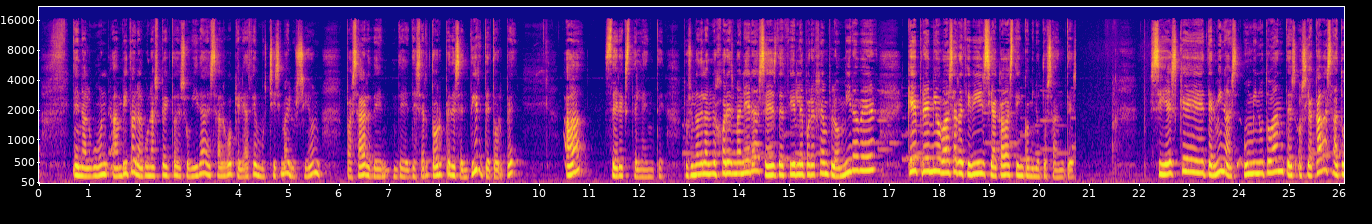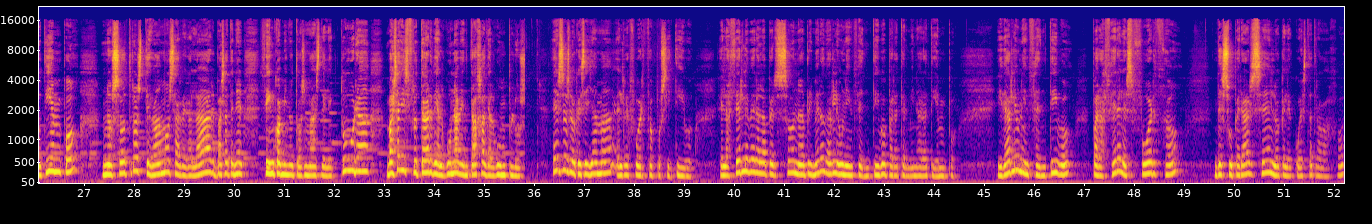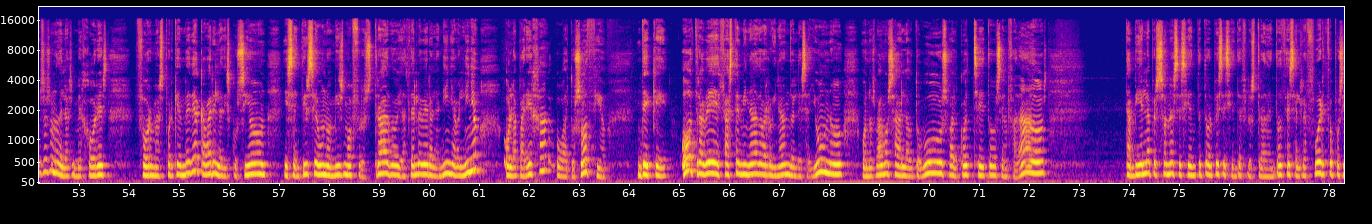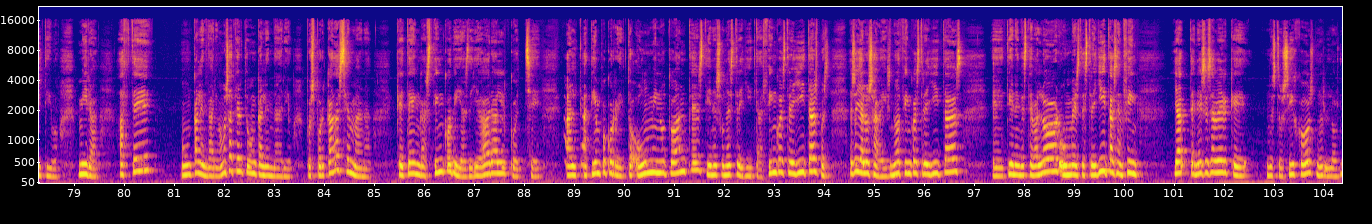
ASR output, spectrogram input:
en algún ámbito, en algún aspecto de su vida, es algo que le hace muchísima ilusión pasar de, ser torpe, de sentirte torpe, a ser excelente. Pues una de las mejores maneras es decirle, por ejemplo, mira a ver qué premio vas a recibir si acabas cinco minutos antes. Si es que terminas un minuto antes o si acabas a tu tiempo, nosotros te vamos a regalar, vas a tener cinco minutos más de lectura, vas a disfrutar de alguna ventaja, de algún plus. Eso es lo que se llama el refuerzo positivo. El hacerle ver a la persona, primero darle un incentivo para terminar a tiempo y darle un incentivo para hacer el esfuerzo de superarse en lo que le cuesta trabajo. Eso es una de las mejores formas, porque en vez de acabar en la discusión y sentirse uno mismo frustrado y hacerle ver a la niña o al niño o la pareja o a tu socio de que otra vez has terminado arruinando el desayuno o nos vamos al autobús o al coche todos enfadados, también la persona se siente torpe, se siente frustrada. Entonces el refuerzo positivo, mira, hazte un calendario, vamos a hacerte un calendario, pues por cada semana que tengas cinco días de llegar al coche a tiempo correcto o un minuto antes tienes una estrellita, cinco estrellitas, pues eso ya lo sabéis, ¿no? Cinco estrellitas eh, tienen este valor, un mes de estrellitas, en fin, ya tenéis que saber que nuestros hijos, los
